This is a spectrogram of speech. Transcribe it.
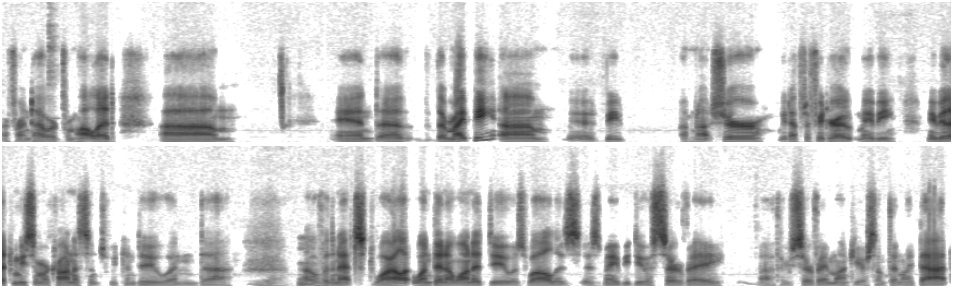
our friend Howard from Hot Lead. Um, and uh, there might be. Um, it'd be. I'm not sure. We'd have to figure out. Maybe. Maybe that can be some reconnaissance we can do, and uh, Yeah. Yeah. over the next while. One thing I want to do as well is is maybe do a survey uh, through Survey Monkey or something like that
